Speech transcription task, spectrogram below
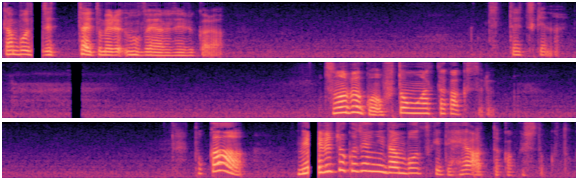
暖房絶対止める喉やられるから。絶対つけない。その分この布団をあったかくする。とか寝る直前に暖房つけて部屋あったかくしとくとか。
